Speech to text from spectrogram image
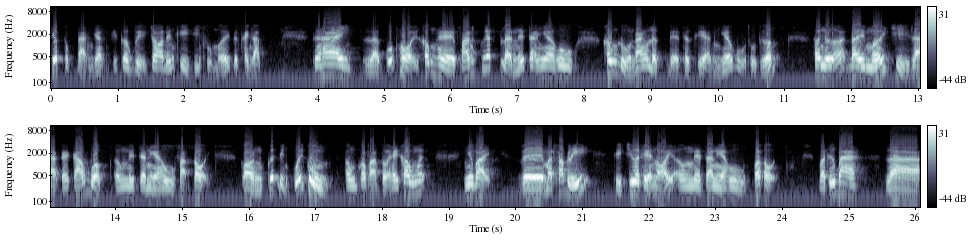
tiếp tục đảm nhận cái cương vị cho đến khi chính phủ mới được thành lập. Thứ hai là quốc hội không hề phán quyết là Netanyahu không đủ năng lực để thực hiện nghĩa vụ thủ tướng. Hơn nữa, đây mới chỉ là cái cáo buộc ông Netanyahu phạm tội, còn quyết định cuối cùng ông có phạm tội hay không ấy. Như vậy, về mặt pháp lý thì chưa thể nói ông Netanyahu có tội. Và thứ ba là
